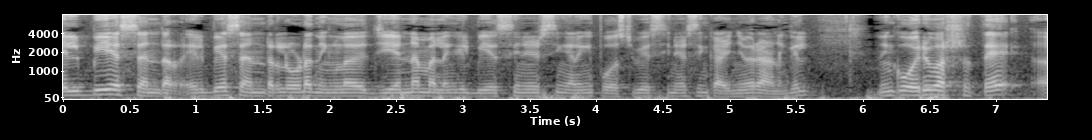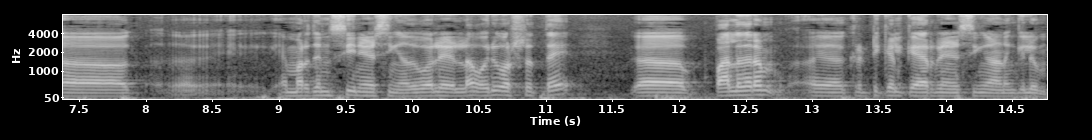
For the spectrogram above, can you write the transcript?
L B S centre L B S സെന്ററിലൂടെ നിങ്ങൾ ജി എൻ എം അല്ലെങ്കിൽ ബി എസ് സി നഴ്സിംഗ് അല്ലെങ്കിൽ post B S C nursing കഴിഞ്ഞവരാണെങ്കിൽ നിങ്ങൾക്ക് ഒരു വർഷത്തെ എമർജൻസി നഴ്സിംഗ് അതുപോലെയുള്ള ഒരു വർഷത്തെ പലതരം ക്രിട്ടിക്കൽ കെയർ നഴ്സിംഗ് ആണെങ്കിലും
